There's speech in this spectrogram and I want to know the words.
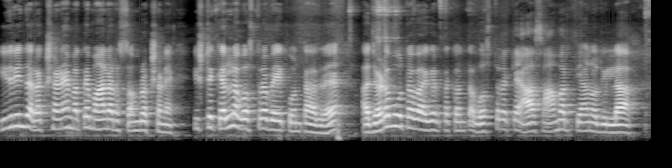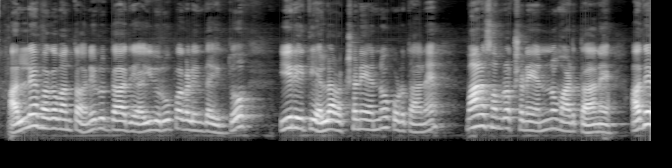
ಇದರಿಂದ ರಕ್ಷಣೆ ಮತ್ತು ಮಾನರ ಸಂರಕ್ಷಣೆ ಇಷ್ಟಕ್ಕೆಲ್ಲ ವಸ್ತ್ರ ಬೇಕು ಅಂತಾದರೆ, ಆ ಜಡಭೂತವಾಗಿರ್ತಕ್ಕಂಥ ವಸ್ತ್ರಕ್ಕೆ ಆ ಸಾಮರ್ಥ್ಯ ಅನ್ನೋದಿಲ್ಲ. ಅಲ್ಲೇ ಭಗವಂತ ಅನಿರುದ್ಧಾದಿ ಐದು ರೂಪಗಳಿಂದ ಇದ್ದು ಈ ರೀತಿ ಎಲ್ಲ ರಕ್ಷಣೆಯನ್ನು ಕೊಡ್ತಾನೆ, ಮಾನ ಸಂರಕ್ಷಣೆಯನ್ನು ಮಾಡ್ತಾನೆ. ಅದೇ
